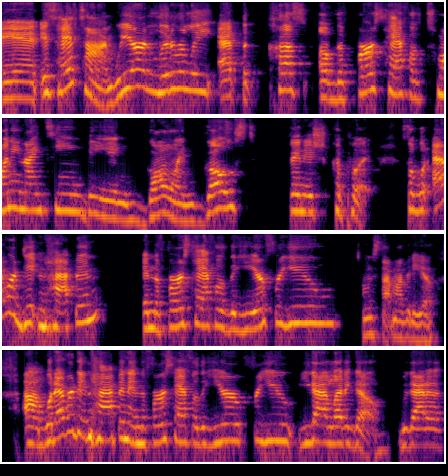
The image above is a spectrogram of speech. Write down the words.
and it's halftime. We are literally at the cusp of the first half of 2019 being going ghost, finish, kaput. So, whatever didn't happen in the first half of the year for you, I'm gonna stop my video. Um, whatever didn't happen in the first half of the year for you, you gotta let it go. We gotta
